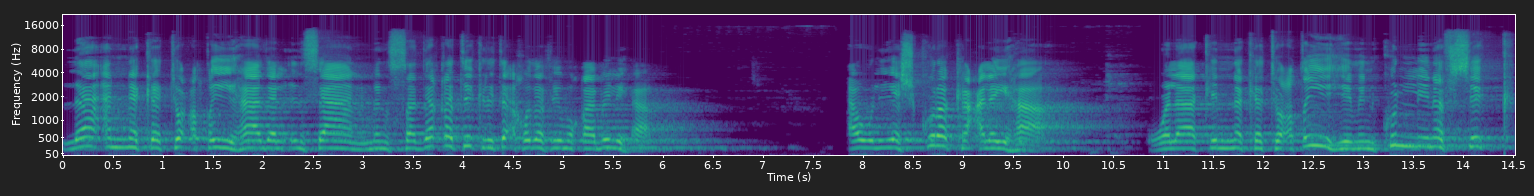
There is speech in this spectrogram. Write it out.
لا أنك تعطي هذا الإنسان من صدقتك لتأخذ في مقابلها أو ليشكرك عليها ولكنك تعطيه من كل نفسك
